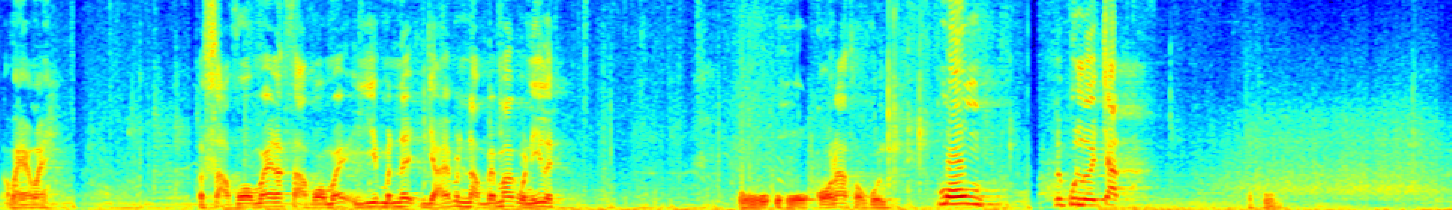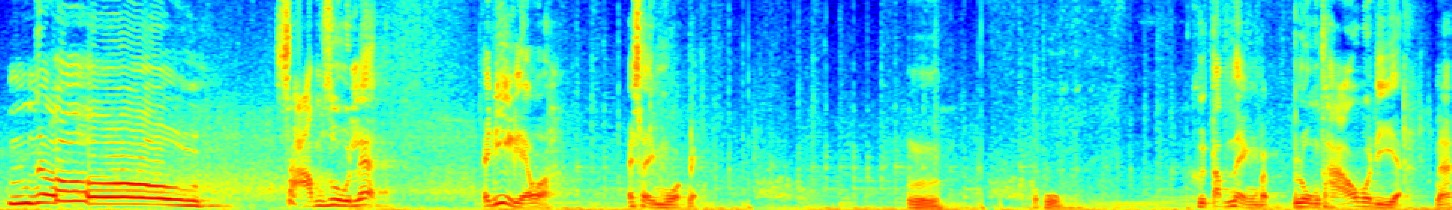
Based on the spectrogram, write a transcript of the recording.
เอาไหมเอาไหมรักษาฟอร์มไว้รักษาฟอร์มไว้ยีมันได้อย่าให้มันนำไปมากกว่านี้เลยโอ้โหโอ้โหกองหน้าสองคนมงแล้วกูเลยจัดโอ้โห no สามศูนย์แล้ว ไอ้นี่อีกแล้วอะ ไอ้ใส่หมวกเนี่ย อืม โอ้โห คือตำแหน่งแบบลงเท้าพอดีอะนะ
